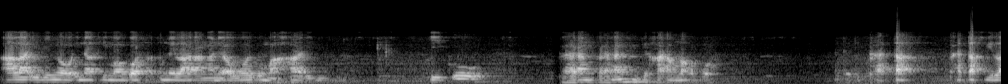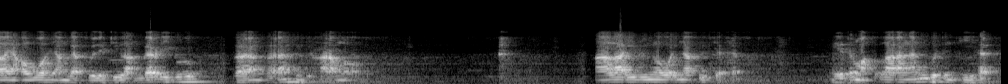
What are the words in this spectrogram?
Ala ini wa inna khima bos atau larangan ya Allah itu maharim. Iku barang-barang yang diharam Allah. Jadi batas batas wilayah Allah yang nggak boleh dilanggar itu barang-barang yang diharam Allah. Ala ini wa inna jasad. Ya termasuk larangan buatin jihad.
